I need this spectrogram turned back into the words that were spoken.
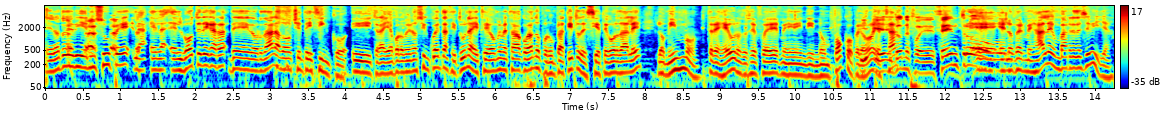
El otro día vi en un supe la- el, el bote de, garra- de gordal a 2,85 y traía por lo menos 50 aceitunas y este hombre me estaba cobrando por un platito de 7 gordales lo mismo, 3 euros. Entonces fue me indignó un poco, pero bueno, ya ¿Y- y está. ¿Dónde fue? ¿Centro? Eh, en Los Bermejales, un barrio de Sevilla.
